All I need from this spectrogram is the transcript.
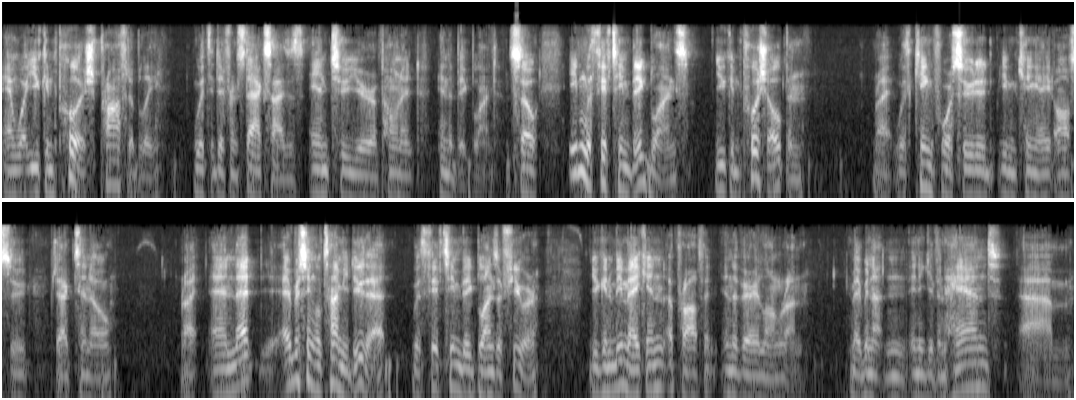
and what you can push profitably with the different stack sizes into your opponent in the big blind. So even with 15 big blinds, you can push open, right, with king 4 suited, even king 8 offsuit, jack 10 0, right? And that every single time you do that with 15 big blinds or fewer, you're going to be making a profit in the very long run. Maybe not in any given hand, um,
